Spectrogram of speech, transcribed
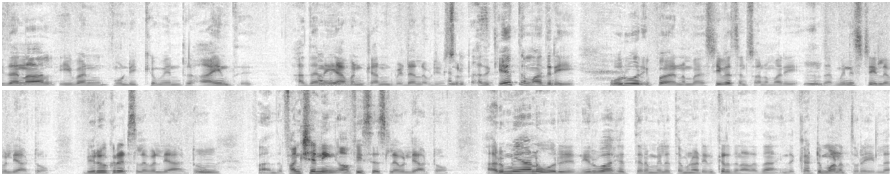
இதனால் இவன் முடிக்கும் என்று ஆய்ந்து அதனை அவன் கண் விடல் அப்படின்னு சொல்லிட்டு அதுக்கேற்ற மாதிரி ஒரு ஒரு இப்போ நம்ம ஸ்ரீவசன் சொன்ன மாதிரி அந்த மினிஸ்ட்ரி லெவல்லே ஆகட்டும் பியூரோக்ராட்ஸ் லெவல்லே ஆகட்டும் அந்த ஃபங்க்ஷனிங் ஆஃபீஸர்ஸ் லெவல்லே ஆகட்டும் அருமையான ஒரு நிர்வாக திறமையில தமிழ்நாடு இருக்கிறதுனால தான் இந்த கட்டுமானத் துறையில்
